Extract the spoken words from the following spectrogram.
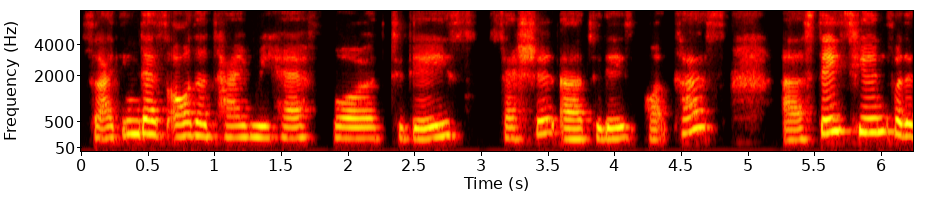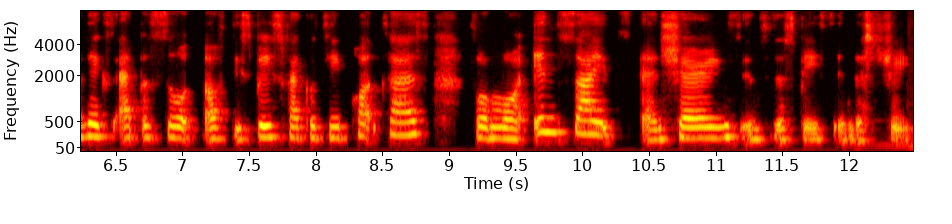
So I think that's all the time we have for today's session, uh, today's podcast. Uh, stay tuned for the next episode of the Space Faculty podcast for more insights and sharings into the space industry.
